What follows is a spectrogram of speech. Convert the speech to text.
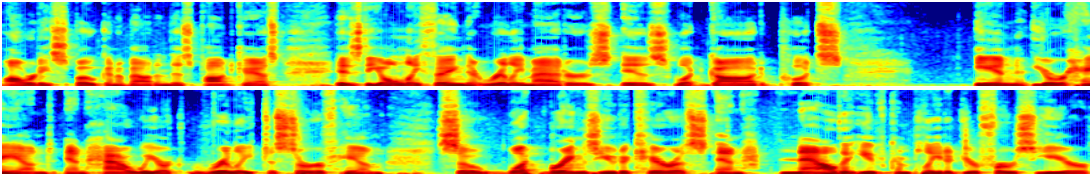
already spoken about in this podcast is the only thing that really matters is what god puts in your hand and how we are really to serve Him. So, what brings you to Charis? And now that you've completed your first year,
